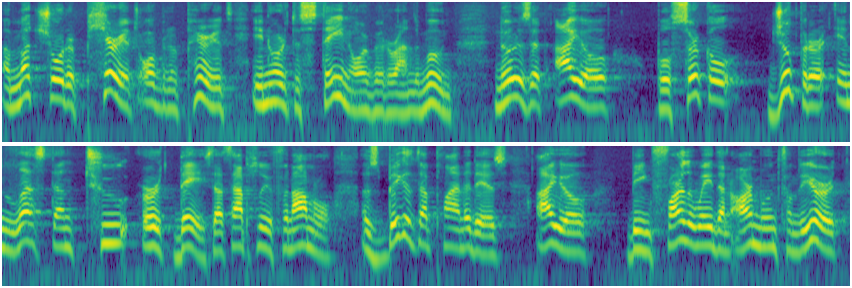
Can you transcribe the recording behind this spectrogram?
a much shorter period, orbital periods, in order to stay in orbit around the moon. Notice that Io will circle Jupiter in less than two Earth days. That's absolutely phenomenal. As big as that planet is, Io, being farther away than our moon from the Earth,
